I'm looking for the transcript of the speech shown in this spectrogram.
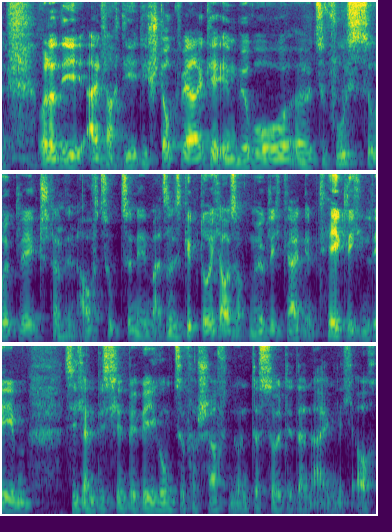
oder die, einfach die, die Stockwerke im Büro zu Fuß zurücklegt, statt den Aufzug zu nehmen. Also es gibt durchaus auch Möglichkeiten im täglichen Leben, sich ein bisschen Bewegung zu verschaffen. Und das sollte dann eigentlich auch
